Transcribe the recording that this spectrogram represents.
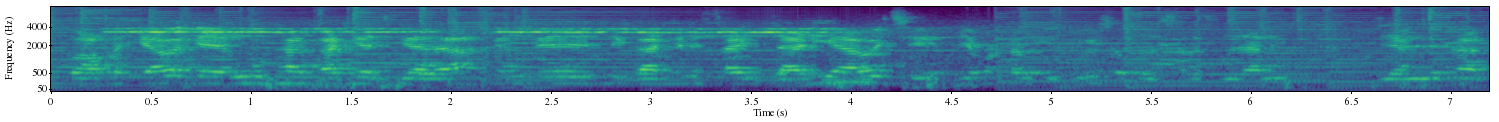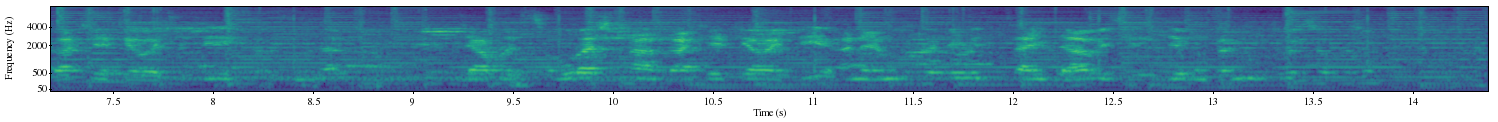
તો આપણે કહેવાય કે અંગૂઠા ગાંઠિયા જ કહેવાય. કેમ કે જે ગાંઠિયાની સાઈડ જાડી આવે છે જે પણ તમે જોઈ શકો સરસ મજાની જે અંગૂઠા ગાંઠિયા કહેવાય છે, તે સરસ મજાના જે આપણે સૌરાષ્ટ્રના ગાંઠિયા કહેવાય છે અને અંગૂઠા જેવી સાઈઝ આવે છે, જે પણ તમે જોઈ શકો છો.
